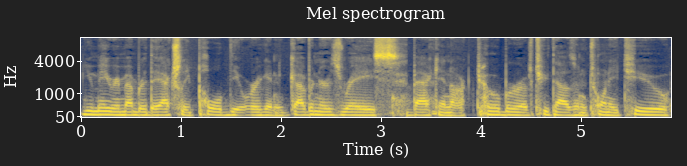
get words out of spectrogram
You may remember they actually pulled the Oregon governor's race back in October of 2022,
